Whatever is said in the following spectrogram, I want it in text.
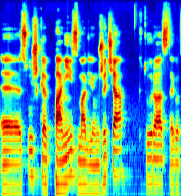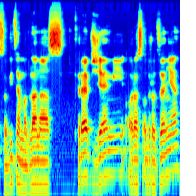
e, służkę pani z magią życia, która z tego co widzę ma dla nas krew ziemi oraz odrodzenie.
